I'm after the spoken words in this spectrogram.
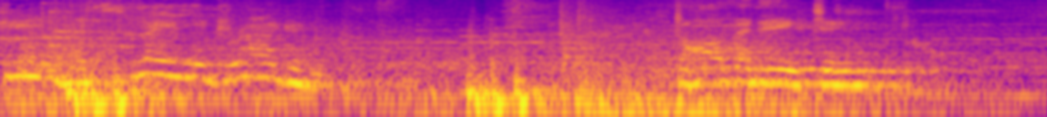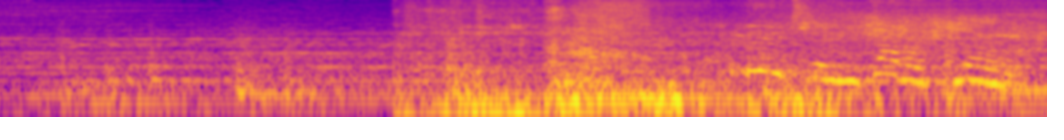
Team has slain the dragon. Dominating. Blue team double kill.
